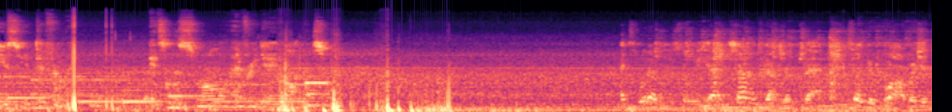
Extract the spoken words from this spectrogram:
You see it differently. It's in the small, everyday moments. X whatever. So yeah, Sean's got your back. So get Barbara. Get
